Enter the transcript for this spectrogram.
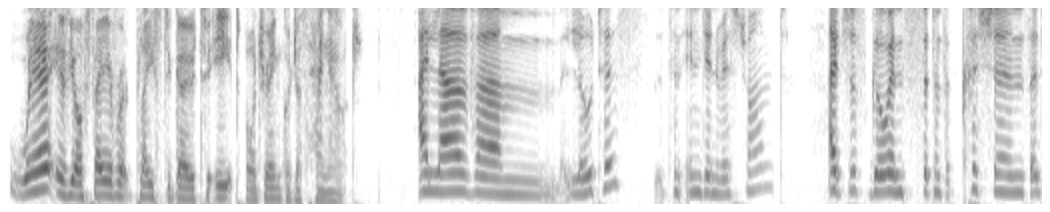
Where is your favorite place to go to eat or drink or just hang out? I love um, Lotus. It's an Indian restaurant. I just go and sit on the cushions, and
